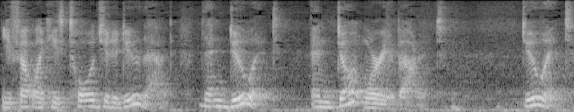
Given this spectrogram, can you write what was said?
you felt like he's told you to do that, then do it. And don't worry about it. Do it.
